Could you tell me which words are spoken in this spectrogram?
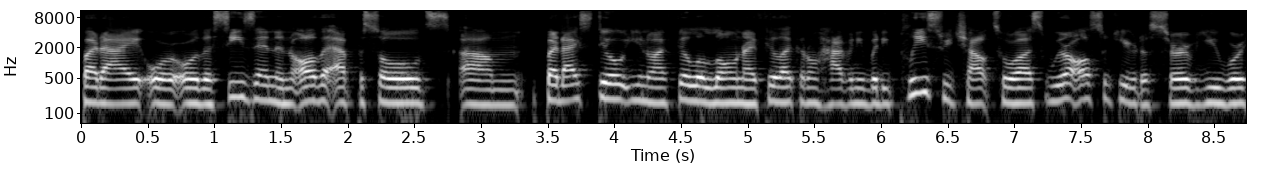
but I or or the season and all the episodes, um, but I still, you know, I feel alone. I feel like I don't have anybody. Please reach out to us. We're also here to serve you. We're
